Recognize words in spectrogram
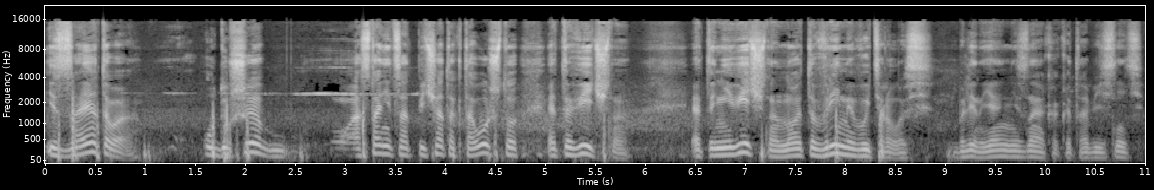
Из-за этого у души останется отпечаток того, что это вечно. Это не вечно, но это время вытерлось. Блин, я не знаю, как это объяснить.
